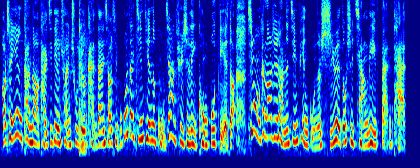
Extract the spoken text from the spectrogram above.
好，陈燕看到台积电传出这个砍单消息，不过在今天的股价却是利空不跌的。其实我们看到日韩的晶片股呢，十月都是强力反弹。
